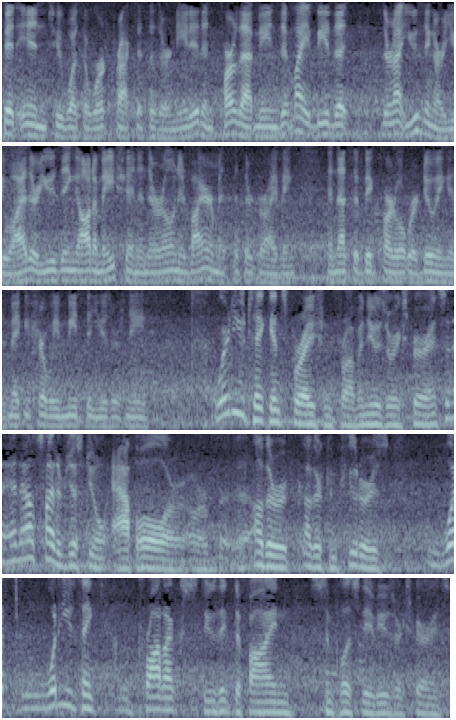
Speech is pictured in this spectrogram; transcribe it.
fit into what the work practices are needed, and part of that means it might be that they're not using our UI, they're using automation in their own environments that they're driving, and that's a big part of what we're doing is making sure we meet the user's needs. Where do you take inspiration from in user experience? And, and outside of just you know Apple or, or other other computers, what what do you think products do you think define simplicity of user experience?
